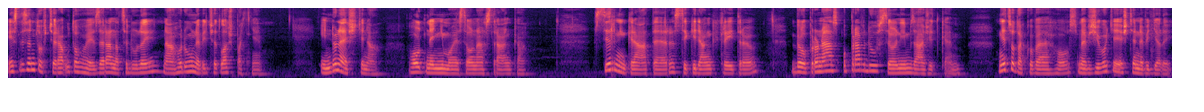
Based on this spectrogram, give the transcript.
jestli jsem to včera u toho jezera na ceduli náhodou nevyčetla špatně. Indonéština hold není moje silná stránka. Sirný kráter Sikidang Crater byl pro nás opravdu silným zážitkem. Něco takového jsme v životě ještě neviděli.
